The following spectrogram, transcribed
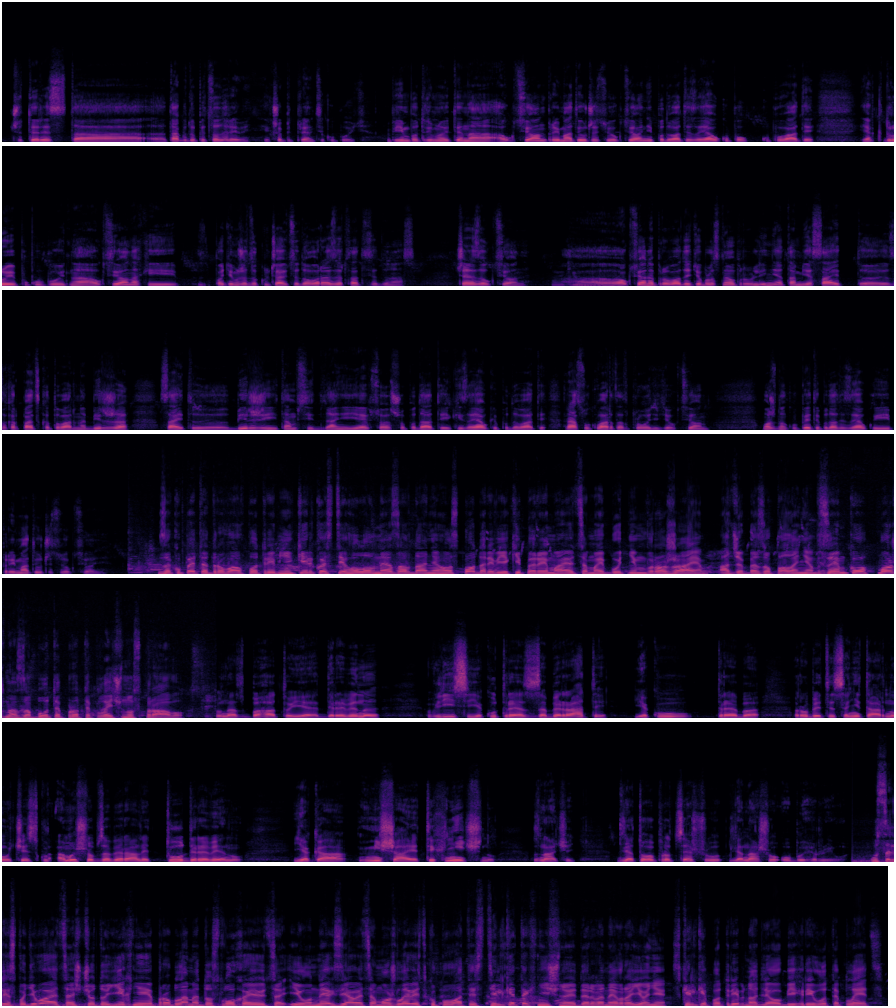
400, е, так до 500 гривень, якщо підприємці купують. Їм потрібно йти на аукціон, приймати участь у аукціоні, подавати заявку, купувати, як другі покупують на аукціонах, і потім вже заключаються договори, звертатися до нас через аукціони. Аукціони проводить обласне управління, там є сайт е, Закарпатська товарна біржа, сайт е, біржі, і там всі дані є, все, що подати, які заявки подавати. Раз у квартал проводять аукціон, можна купити, подати заявку і приймати участь у аукціоні. Закупити дрова в потрібній кількості головне завдання господарів, які переймаються майбутнім врожаєм. Адже без опалення взимку можна забути про тепличну справу. У нас багато є деревини в лісі, яку треба забирати, яку треба робити санітарну очистку. А ми, щоб забирали ту деревину, яка мішає технічно, значить, для того процесу, для нашого обігріву. У селі сподіваються, що до їхньої проблеми дослухаються, і у них з'явиться можливість купувати стільки технічної деревини в районі, скільки потрібно для обігріву теплиць.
